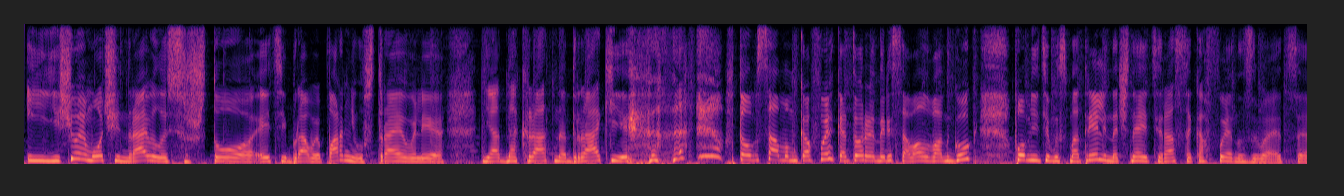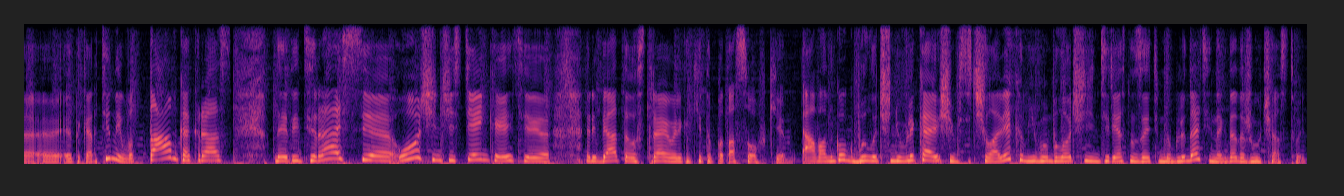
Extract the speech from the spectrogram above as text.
И еще ему очень нравилось, что эти бравые парни устраивали неоднократно драки в том самом кафе, которое нарисовал Ван Гог. Помните, мы смотрели «Ночная терраса кафе» называется э, эта картина. И вот там как раз на этой террасе очень частенько эти ребята устраивали какие-то потасовки. А Ван Гог был очень увлекающимся человеком, ему было очень интересно за этим наблюдать, иногда даже участвовать.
